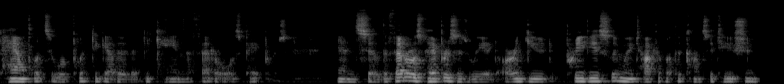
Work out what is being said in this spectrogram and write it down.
pamphlets that were put together that became the Federalist Papers. And so the Federalist Papers, as we had argued previously when we talked about the Constitution,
